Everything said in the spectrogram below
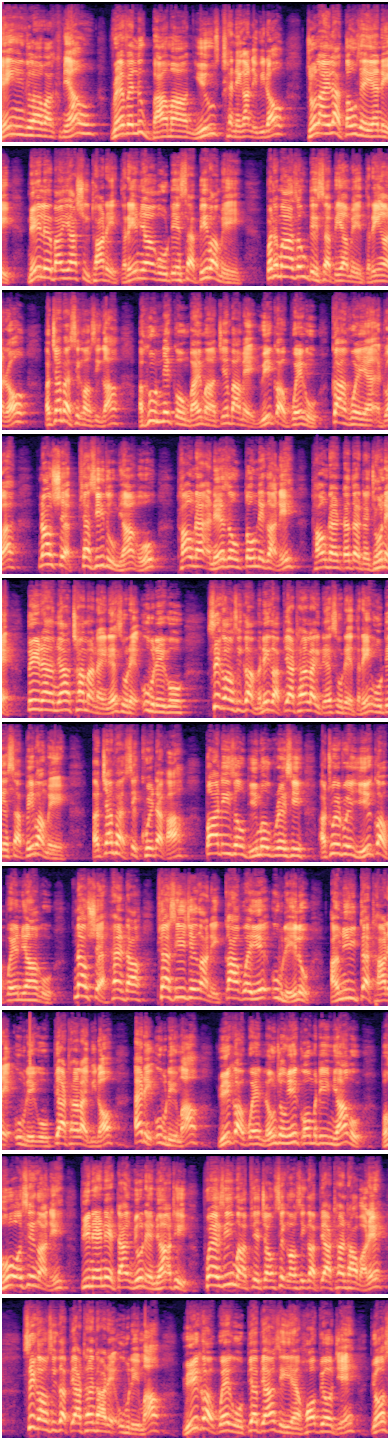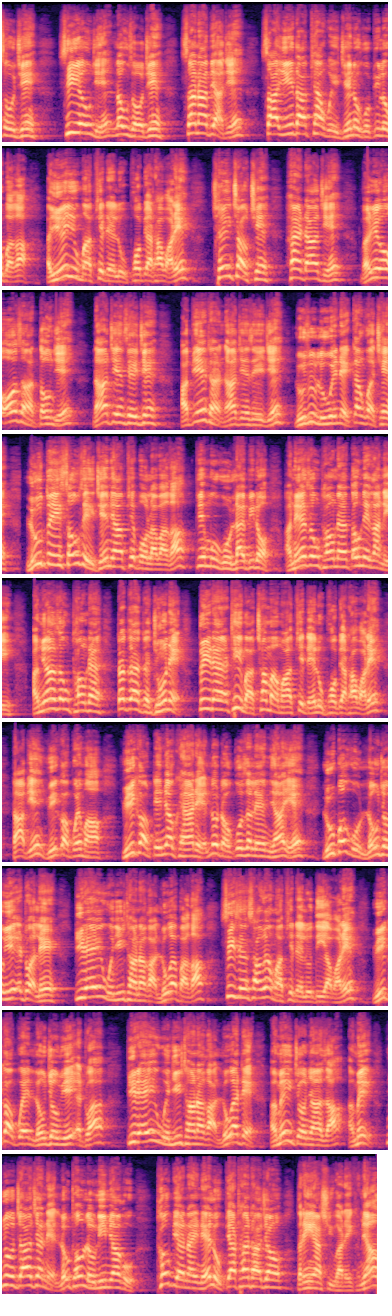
မင်္ဂလာပါခင်ဗျာ Revolut Burma News Channel ကနေပြီးတော့ဇွန်လ30ရက်နေ့နေ့လယ်ပိုင်းရရှိထားတဲ့သတင်းများကိုတင်ဆက်ပေးပါမယ်ပထမဆုံးတင်ဆက်ပေးရမယ့်သတင်းကတော့အကြမ်းဖက်စစ်ကောင်စီကအခုနှစ်ကုန်ပိုင်းမှာကျင်းပမယ့်ရွေးကောက်ပွဲကိုကာကွယ်ရန်အတွက်နောက်ဆက်ဖျက်ဆီးသူများကိုထောင်ဒဏ်အနည်းဆုံး3နှစ်ကနေထောင်ဒဏ်တသက်တကြွနဲ့တေဒဏ်များချမှတ်နိုင်တယ်ဆိုတဲ့ဥပဒေကိုစစ်ကောင်စီကမနေ့ကပြဋ္ဌာန်းလိုက်တယ်ဆိုတဲ့သတင်းကိုတင်ဆက်ပေးပါမယ်အကြမ်းဖက်စစ်ခွေးတပ်ကပါတီစုံဒီမိုကရေစီအထွေထွေရွေးကောက်ပွဲများကို နှောက်ယှက်ဟန်တာဖျက်ဆီးခြင်းကနေကာကွယ်ရေးဥပဒေလို့အမည်တက်ထားတဲ့ဥပဒေကိုပြဋ္ဌာန်းလိုက်ပြီးတော့အဲ့ဒီဥပဒေမှာရွေးကောက်ပွဲလုံခြုံရေးကော်မတီများကိုဗဟိုအဆင့်ကနေပြည်내နဲ့တိုင်းမြို့နယ်များအထိဖွဲ့စည်းမှာဖြစ်ကြောင်းစစ်ကောင်စီကပြဋ္ဌာန်းထားပါတယ်စစ်ကောင်စီကပြဋ္ဌာန်းထားတဲ့ဥပဒေမှာရွေးကောက်ပွဲကိုပြတ်ပြားစေရန်ဟောပြောခြင်းပြောဆိုခြင်းစီယုံခြင်းလှုံ့ဆော်ခြင်းစန္ဒပြခြင်းစာရေးသားဖြန့်ဝေခြင်းတို့ကိုပြုလုပ်ပါကအရေးယူမှာဖြစ်တယ်လို့ဖော်ပြထားပါတယ်ချင်းချောက်ခြင်းဟန်တာခြင်းမလျော်ဩဇာသုံးခြင်း နာကျင်စေခြင်းအပြင်းထန်နာကျင်စေခြင်းလူစုလူဝေးနဲ့ကန့်ကွက်ခြင်းလူသေးဆုံးစေခြင်းများဖြစ်ပေါ်လာပါကပြစ်မှုကိုလိုက်ပြီးတော့အ ਨੇ ဆုံးထောင်ဒဏ်၃နှစ်ကနေအများဆုံးထောင်ဒဏ်တက်တက်တကြွန်းနဲ့သေဒဏ်အထိပါချမှတ်မှာဖြစ်တယ်လို့ဖော်ပြထားပါတယ်။ဒါအပြင်ရွေးကောက်ပွဲမှာရွေးကောက်တင်မြှောက်ခံရတဲ့လွှတ်တော်ကိုယ်စားလှယ်များရဲ့လူပုဂ္ဂိုလ်လုံခြုံရေးအတွက်လည်းပြည်ထောင်ရေးဝန်ကြီးဌာနကလိုအပ်ပါကစီစဉ်ဆောင်ရွက်မှာဖြစ်တယ်လို့သိရပါတယ်။ရွေးကောက်ပွဲလုံခြုံရေးအတွက်ပြည်ထောင်ရေးဝန်ကြီးဌာနကလိုအပ်တဲ့အမိန့်ကြော်ညာစာအမိန့်ညွှန်ကြားချက်နဲ့လုံထုံးလုံနည်းများကို ထုတ်ပြန်နိုင်တယ်လို့ပြဋ္ဌာန်းထားကြောင်းသတင်းရရှိပါတယ်ခင်ဗျာ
